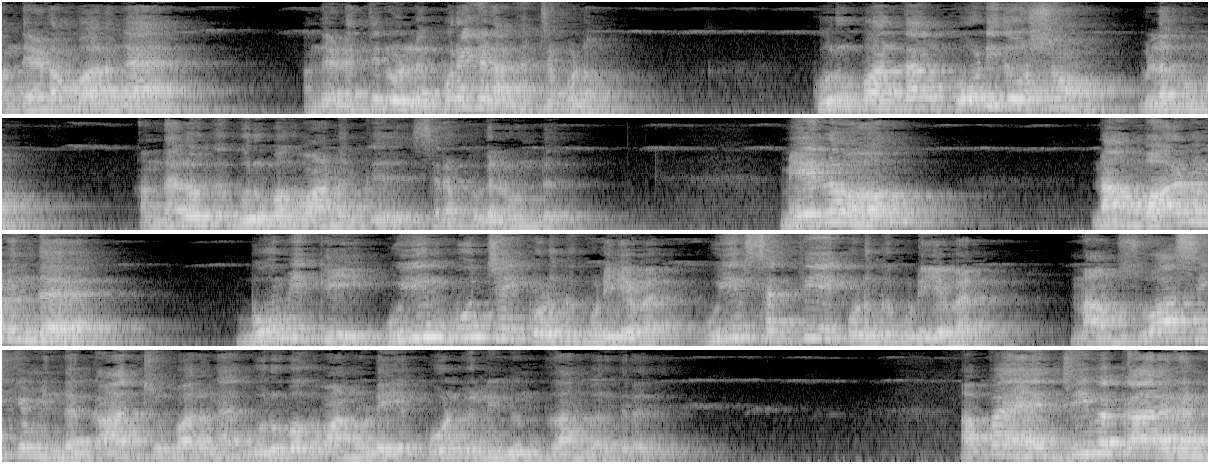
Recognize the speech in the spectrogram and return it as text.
அந்த இடம் பாருங்க அந்த இடத்தில் உள்ள குறைகள் அகற்றப்படும். குரு பார்த்தால் கோடி தோஷம் விலகுமா? அந்த அளவுக்கு குரு பகவானுக்கு சிறப்புகள் உண்டு. மேலும் நாம் வாழும் இந்த பூமிக்கு உயிர் மூச்சை கொடுக்கக்கூடியவர் உயிர் சக்தியை கொடுக்கக்கூடியவர். நாம் சுவாசிக்கும் இந்த காற்று பாருங்க குரு பகவானுடைய கோள்களில் இருந்து தான் வருகிறது. அப்ப ஜீவகாரகன்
